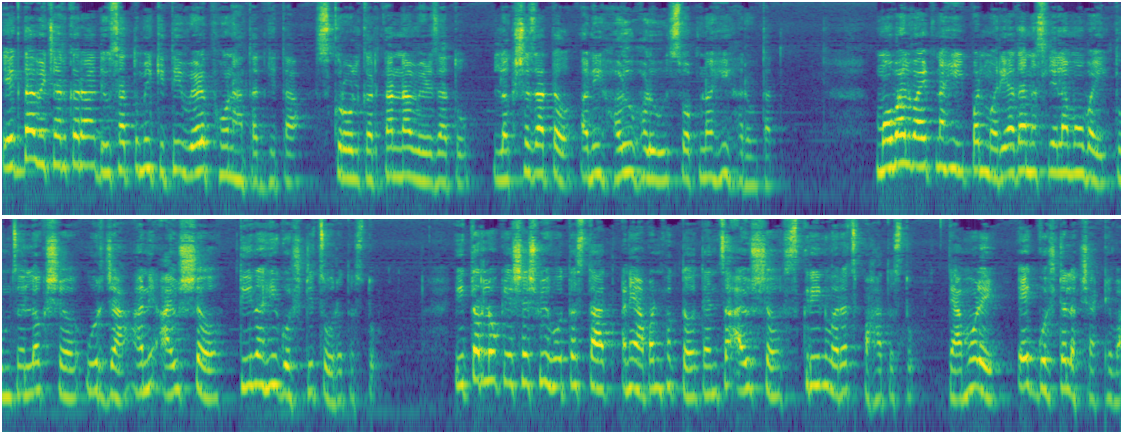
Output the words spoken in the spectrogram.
एकदा विचार करा दिवसात तुम्ही किती वेळ फोन हातात घेता. स्क्रोल करताना वेळ जातो लक्ष जातं आणि हळूहळू स्वप्नही हरवतात. मोबाईल वाईट नाही पण मर्यादा नसलेला मोबाईल तुमचं लक्ष ऊर्जा आणि आयुष्य तीनही गोष्टी चोरत असतो. इतर लोक यशस्वी होत असतात आणि आपण फक्त त्यांचं आयुष्य स्क्रीनवरच पाहत असतो. त्यामुळे एक गोष्ट लक्षात ठेवा.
